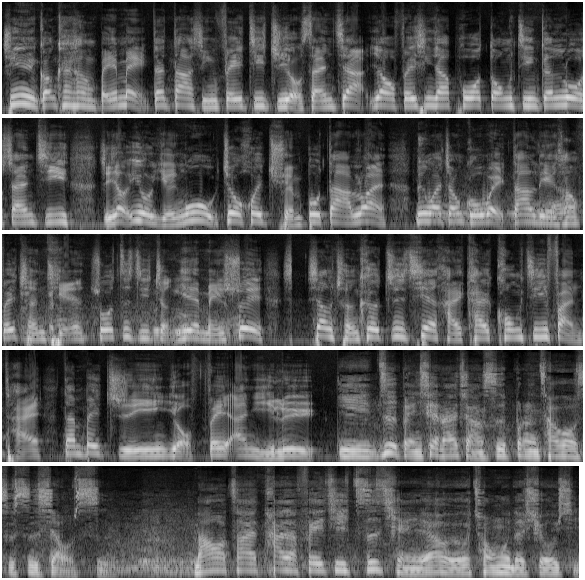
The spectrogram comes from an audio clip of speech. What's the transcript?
新宇刚开航北美，但大型飞机只有三架，要飞新加坡、东京跟洛杉矶，只要一有延误就会全部大乱。另外，张国伟搭联航飞成田，说自己整夜没睡，向乘客致歉，还开空机返台，但被指因有飞安疑虑。以日本线来讲，是不能超过十四小时。然后在他的飞机之前也要有个充分的休息。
